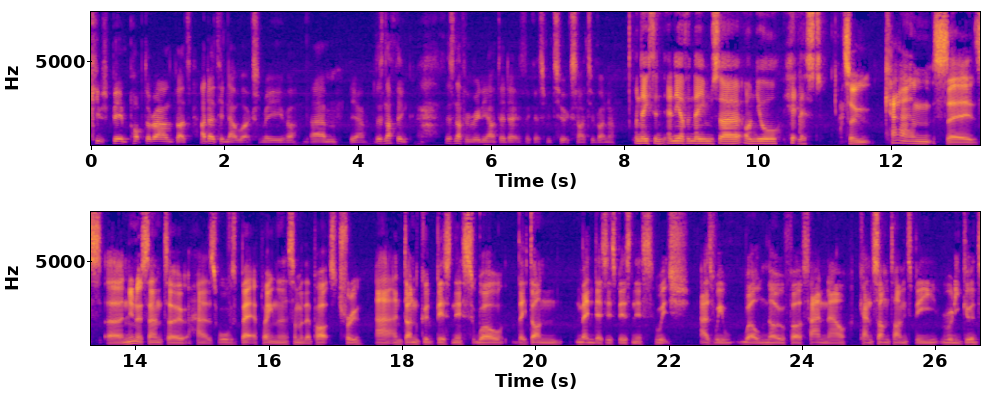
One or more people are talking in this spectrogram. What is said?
keeps being popped around, but I don't think that works for me either. Um, yeah, there's nothing. There's nothing really out there that gets me too excited right now. Nathan, any other names uh, on your hit list? So Cam says uh, Nuno Santo has Wolves better playing than some of their parts. True, uh, and done good business. Well, they've done Mendes's business, which, as we well know firsthand now, can sometimes be really good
